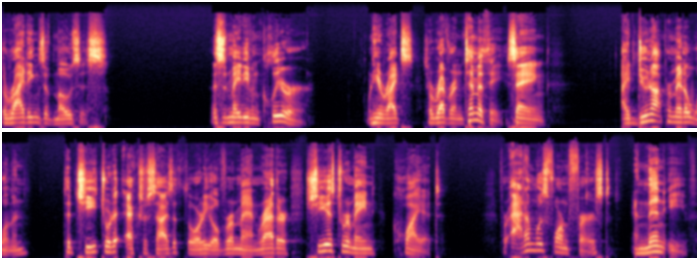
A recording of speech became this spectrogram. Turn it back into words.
The writings of Moses. This is made even clearer when he writes to Reverend Timothy, saying, I do not permit a woman to cheat or to exercise authority over a man. Rather, she is to remain quiet. For Adam was formed first, and then Eve.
